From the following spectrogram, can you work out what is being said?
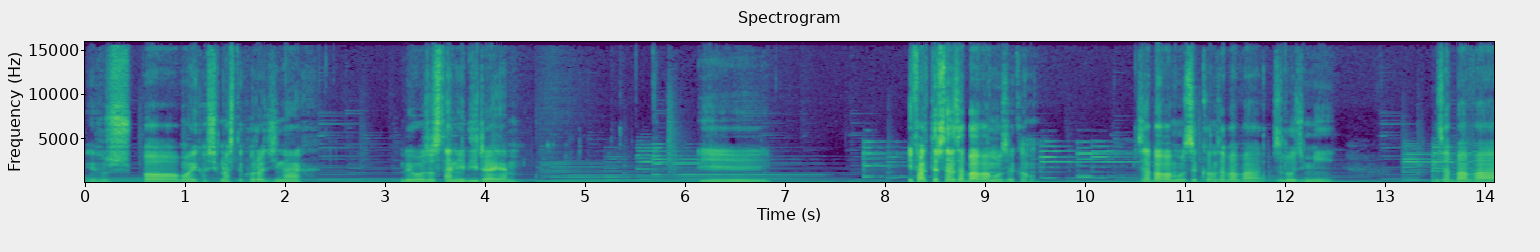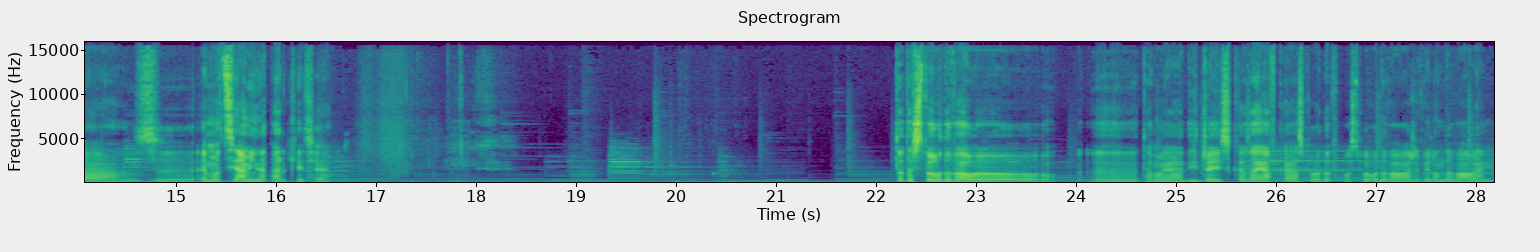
już po moich 18 urodzinach było zostanie DJ-em. I, I faktyczna zabawa muzyką. Zabawa muzyką, zabawa z ludźmi, zabawa z emocjami na parkiecie. To też spowodowało, e, ta moja DJ-ska zajawka spowodowała, że wylądowałem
